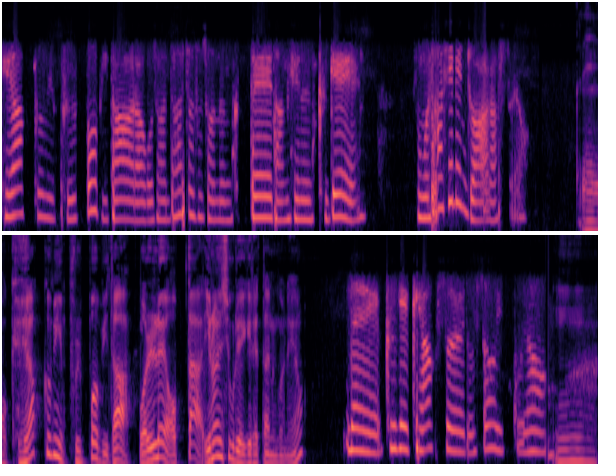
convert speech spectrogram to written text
계약금이 불법이다라고 저한테 하셔서 저는 그때 당시에는 그게 정말 사실인 줄 알았어요. 어, 계약금이 불법이다. 원래 없다. 이런 식으로 얘기를 했다는 거네요? 네, 그게 계약서에도 써 있고요. 음.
